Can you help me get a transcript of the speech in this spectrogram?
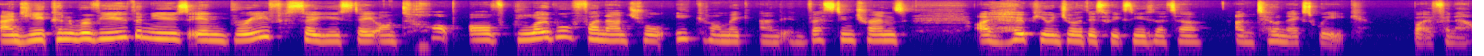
And you can review the news in brief so you stay on top of global financial, economic, and investing trends. I hope you enjoy this week's newsletter until next week, bye for now.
